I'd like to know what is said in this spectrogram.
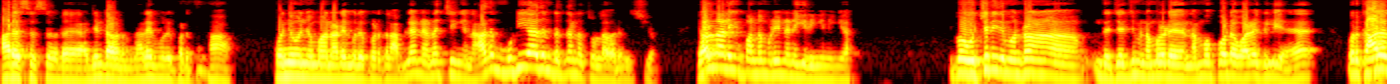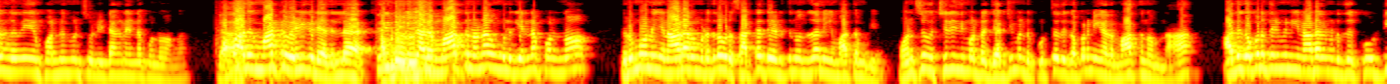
ஆர்எஸ்எஸோட அஜெண்டாவை நம்ம நடைமுறைப்படுத்தலாம் கொஞ்சம் கொஞ்சமா நடைமுறைப்படுத்தலாம் அப்படிலாம் நினைச்சீங்கன்னா அது முடியாதுன்றது தான் நான் சொல்ல வர விஷயம். எவ்வளவு நாளைக்கு பண்ண முடியும்னு நினைக்கிறீங்க நீங்க? இப்போ உச்சநீதிமன்றம் இந்த ஜட்ஜ்மெண்ட் நம்மளோட நம்ம போட்ட வழக்குலயே ஒரு கால நிர்ணயம் பண்ணுங்கன்னு சொல்லிட்டாங்கன்னா என்ன பண்ணுவாங்க? அப்ப அதுக்கு மாற்று வழி கிடையாது இல்ல. நீங்க அதை மாத்தணும்னா உங்களுக்கு என்ன பண்ணணும்? திரும்ப நீங்க நாடாளுமன்றத்துல ஒரு சட்டத்தை எடுத்துன்னு வந்து தான் நீங்க மாத்த முடியும். ஒன்ஸ் உச்சநீதிமன்ற ஜட்ஜ்மெண்ட் கொடுத்ததுக்கு அப்புறம் நீங்க அதை மாத்தணும்னா அதுக்கப்புறம் திரும்பி நீங்க நாடாளுமன்றத்தை கூட்டி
